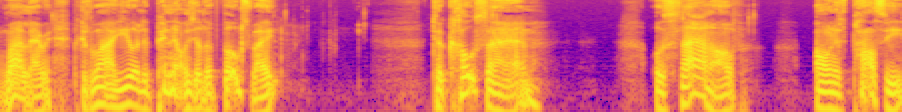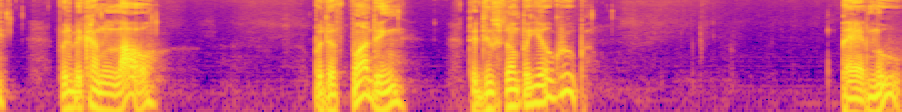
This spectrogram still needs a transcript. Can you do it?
Why, Larry? Because why you are dependent on the other folks, right, to co-sign or sign off on this policy for it to become law, but the funding to do something for your group. Bad move.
